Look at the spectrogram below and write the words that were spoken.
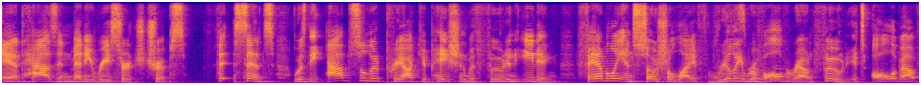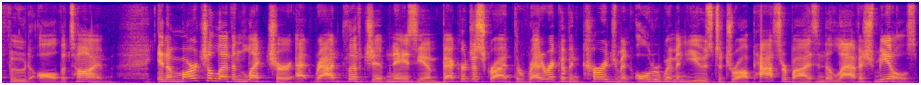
and has in many research trips since was the absolute preoccupation with food and eating. Family and social life really revolve around food. It's all about food all the time. In a March 11 lecture at Radcliffe Gymnasium, Becker described the rhetoric of encouragement older women use to draw passerbys into lavish meals.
